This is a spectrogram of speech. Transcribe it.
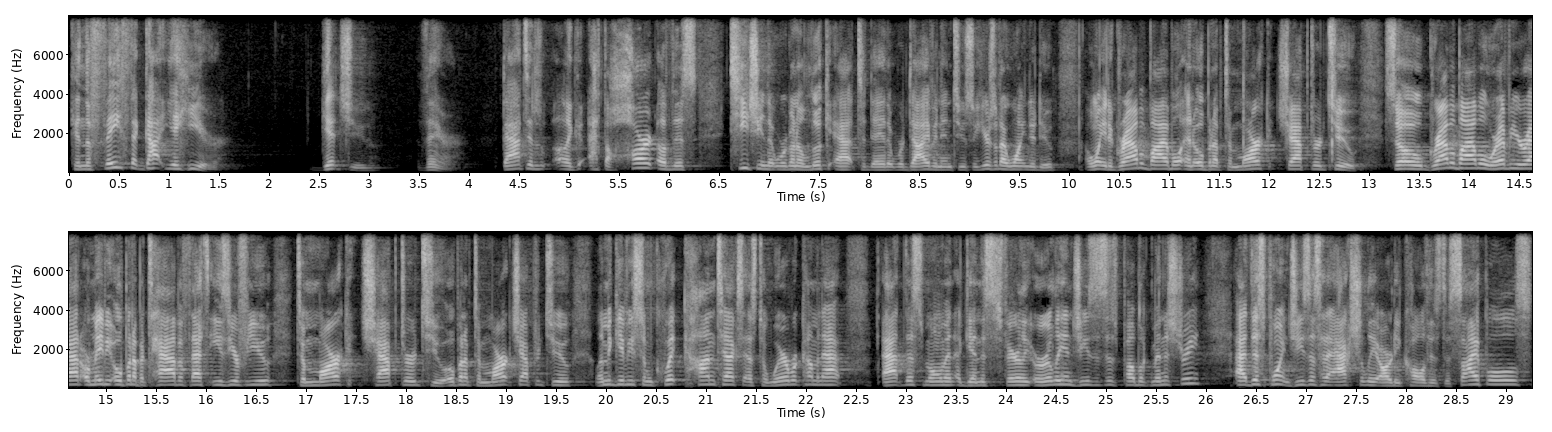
Can the faith that got you here get you there? That's like at the heart of this teaching that we're going to look at today that we're diving into. So here's what I want you to do. I want you to grab a Bible and open up to Mark chapter 2. So grab a Bible wherever you're at or maybe open up a tab if that's easier for you to Mark chapter 2. Open up to Mark chapter 2. Let me give you some quick context as to where we're coming at at this moment. Again, this is fairly early in Jesus' public ministry. At this point, Jesus had actually already called his disciples.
